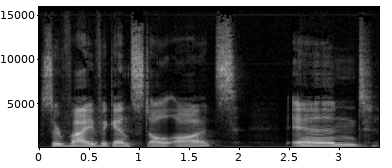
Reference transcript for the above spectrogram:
survive against all odds and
